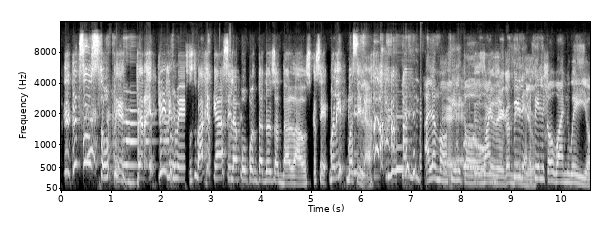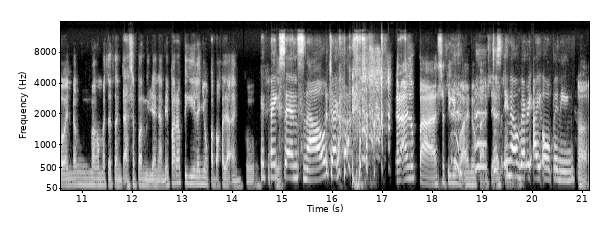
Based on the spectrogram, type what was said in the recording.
It's so stupid. Pero it really makes sense. Bakit nga sila pupunta doon sa dollhouse? Kasi maliit ba sila? Alam mo, feel ko, Sige, one, feel, feel ko one way yon ng mga matatanda sa pamilya namin para pigilan yung kabakalaan ko. It makes sense now. Tsaka, Pero ano pa? Sa tingin mo, ano pa? Si just, you know, very eye-opening. Ah.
